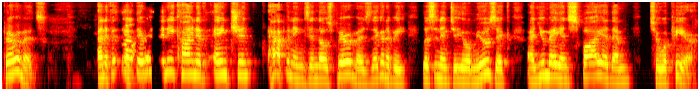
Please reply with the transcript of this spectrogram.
pyramids. And if, it, Well- if there is any kind of ancient happenings in those pyramids, they're going to be listening to your music, and you may inspire them to appear.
